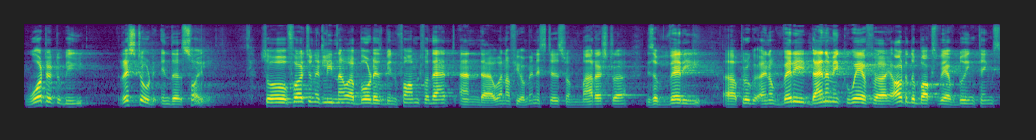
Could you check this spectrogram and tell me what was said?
water to be restored in the soil? So fortunately now a board has been formed for that and uh, one of your ministers from Maharashtra is a very uh, know, very dynamic way of… Uh, out-of-the-box way of doing things.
